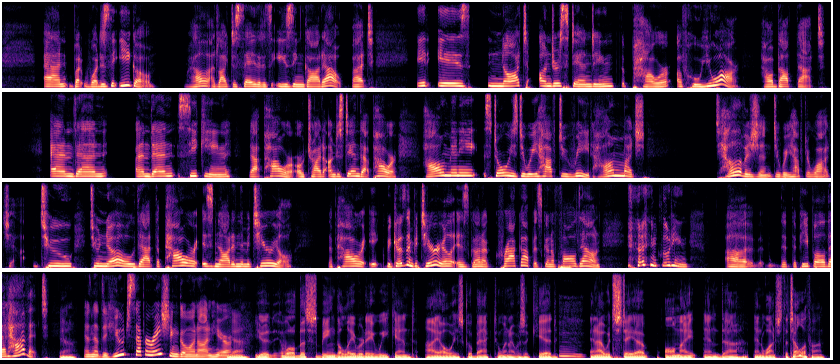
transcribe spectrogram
And, but what is the ego? Well, I'd like to say that it's easing God out, but it is not understanding the power of who you are. How about that? And then, and then seeking that power or try to understand that power. How many stories do we have to read? How much television do we have to watch to to know that the power is not in the material the power it, because the material is going to crack up it's going to fall down including uh, the, the people that have it Yeah. and there's a huge separation going on here Yeah. You well, this is being the Labor Day weekend, I always go back to when I was a kid, Mm. and I would stay up all night and uh, and watch the telethon.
